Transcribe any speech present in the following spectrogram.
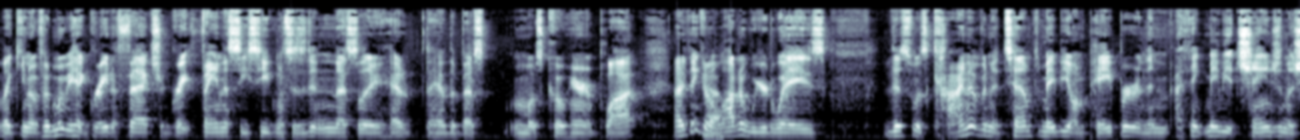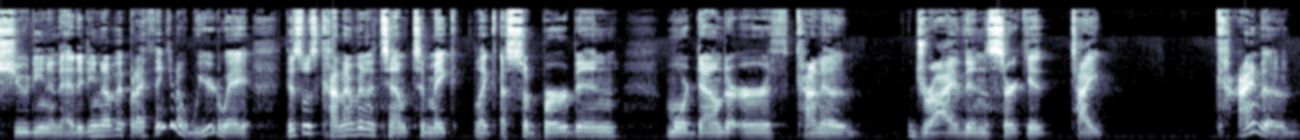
Like you know, if a movie had great effects or great fantasy sequences, it didn't necessarily have to have the best, most coherent plot. And I think in a lot of weird ways, this was kind of an attempt maybe on paper and then i think maybe it changed in the shooting and editing of it but i think in a weird way this was kind of an attempt to make like a suburban more down to earth kind of drive-in circuit type kind of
